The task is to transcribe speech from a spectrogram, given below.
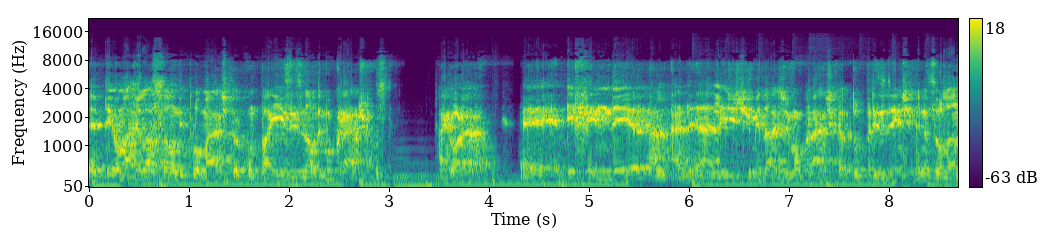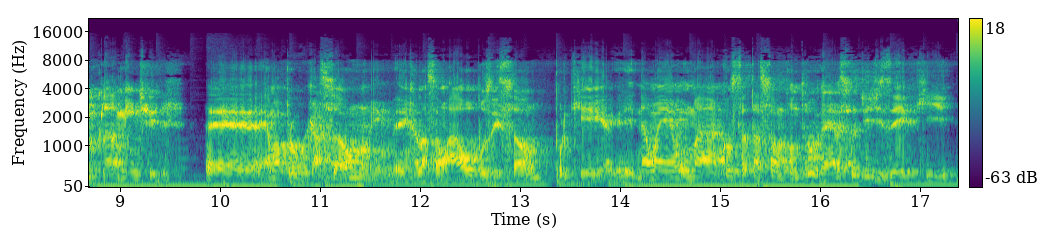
é, ter uma relação diplomática com países não democráticos. Agora, é, defender a, a, a, legitimidade democrática do presidente venezuelano claramente é, é, uma provocação em relação à oposição, porque não é uma constatação controversa de dizer que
